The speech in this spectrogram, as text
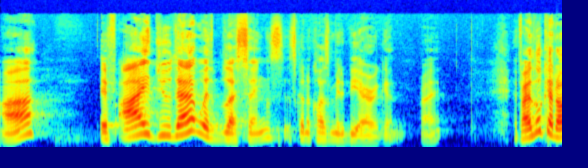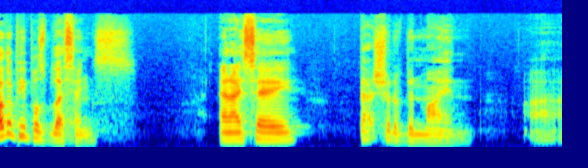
Uh, if I do that with blessings, it's going to cause me to be arrogant, right? If I look at other people's blessings and I say, that should have been mine, uh,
